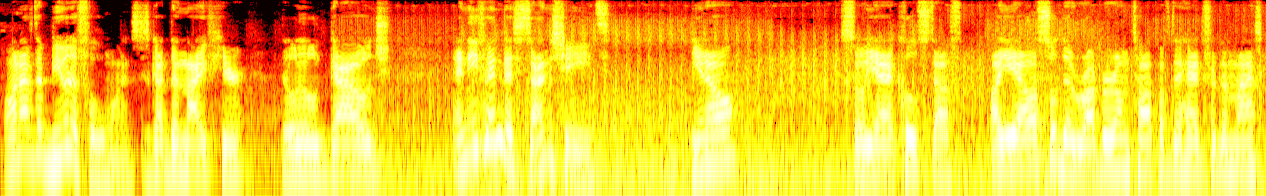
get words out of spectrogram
one of the beautiful ones. It's got the knife here, the little gouge, and even the sunshades you know? So yeah, cool stuff. Oh yeah, also the rubber on top of the head for the mask.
